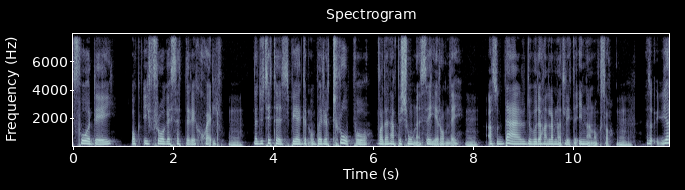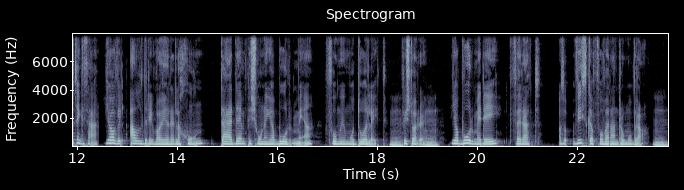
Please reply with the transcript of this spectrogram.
får dig och ifrågasätter dig själv. Mm. När du tittar i spegeln och börjar tro på vad den här personen säger om dig. Mm. Alltså där du borde ha lämnat lite innan också. Mm. Alltså, jag tänker så här. Jag vill aldrig vara i en relation där den personen jag bor med får mig att må dåligt. Mm. Förstår du? Mm. Jag bor med dig för att alltså, vi ska få varandra att må bra. Mm.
